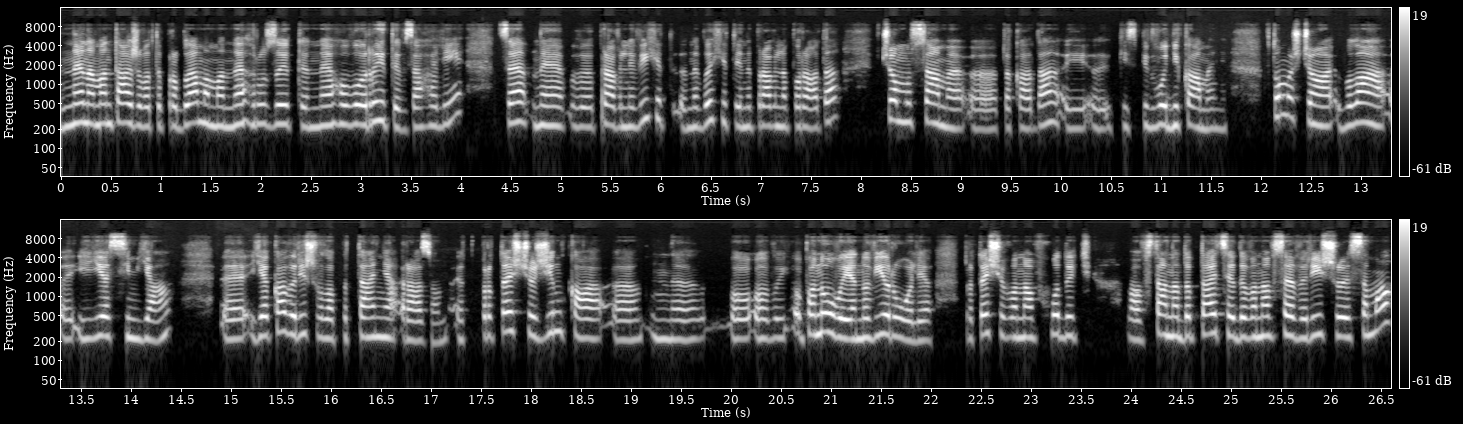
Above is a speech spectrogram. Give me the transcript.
не навантажувати проблемами, не грузити, не говорити взагалі це не е, вихід, не вихід і неправильна порада. В чому саме е, така да, е, якісь підводні камені? В тому, що була е, і є сім'я, е, яка вирішувала питання разом. Про те, що жінка е, опановує нові ролі, про те, що вона входить в стан адаптації, де вона все вирішує сама,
